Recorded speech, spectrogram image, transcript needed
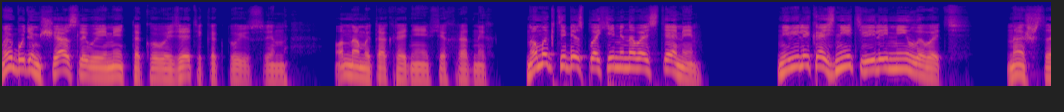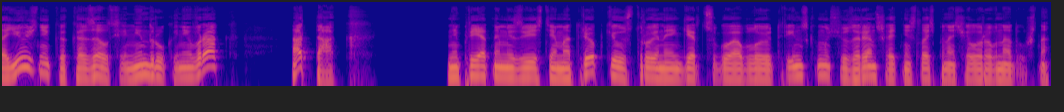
Мы будем счастливы иметь такого зятя, как твой сын. Он нам и так роднее всех родных. Но мы к тебе с плохими новостями. Не вели казнить, вели миловать. Наш союзник оказался не друг и не враг, а так. Неприятным известиям о трёпке, устроенной герцогу Аблою Тринскому, сюзеренша отнеслась поначалу равнодушно.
